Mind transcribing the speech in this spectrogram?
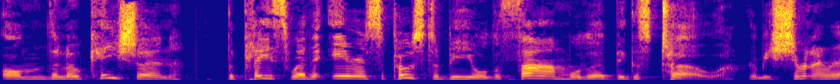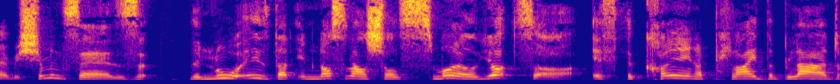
on the location the place where the ear is supposed to be, or the thumb, or the biggest toe. Rabbi Shimon Rabbi Shimon says, the law is that im nosanal shall smoil yotza, if the kohen applied the blood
